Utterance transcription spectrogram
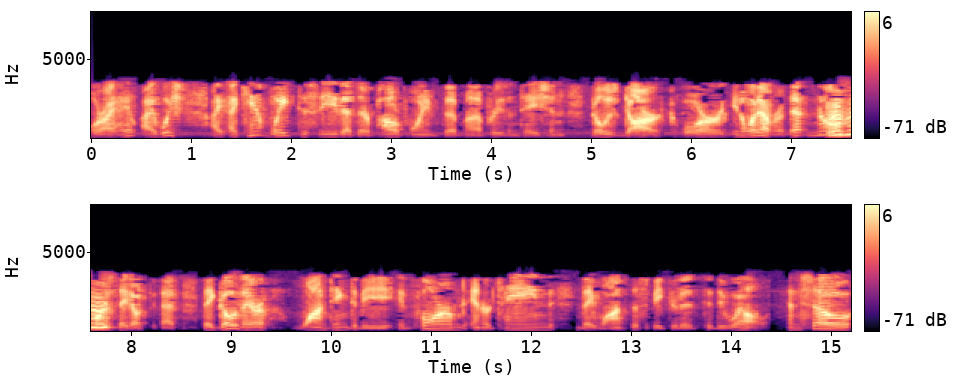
or "I I wish I, I can't wait to see that their PowerPoint uh, presentation goes dark," or you know whatever. That, no, mm-hmm. of course they don't do that. They go there wanting to be informed, entertained. They want the speaker to, to do well. And so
